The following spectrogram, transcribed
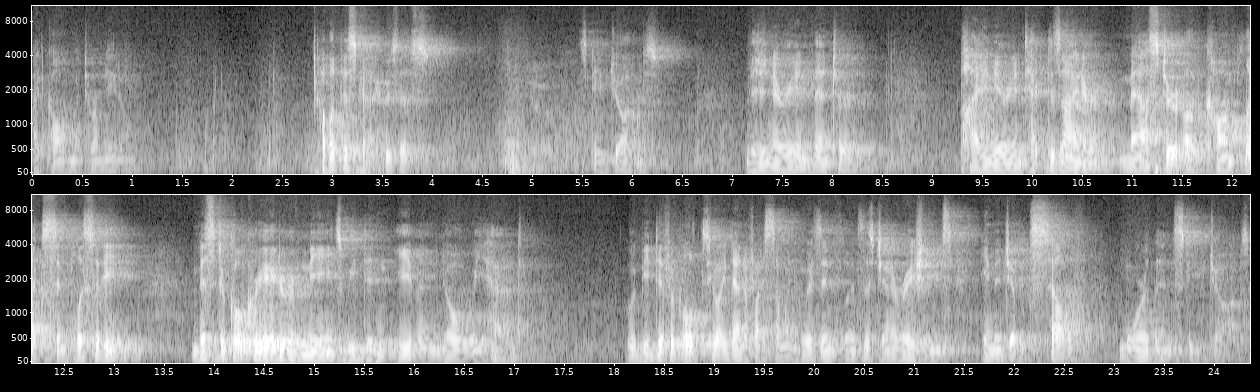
I'd call him a tornado. How about this guy? Who's this? Steve Jobs. Visionary inventor, pioneering tech designer, master of complex simplicity, mystical creator of needs we didn't even know we had. It would be difficult to identify someone who has influenced this generation's image of itself more than Steve Jobs.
